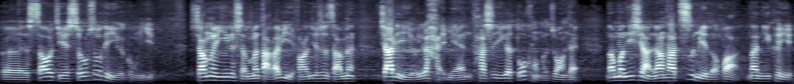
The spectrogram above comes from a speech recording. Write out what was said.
呃烧结收缩的一个工艺。相当于一个什么？打个比方，就是咱们家里有一个海绵，它是一个多孔的状态。那么你想让它致密的话，那你可以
